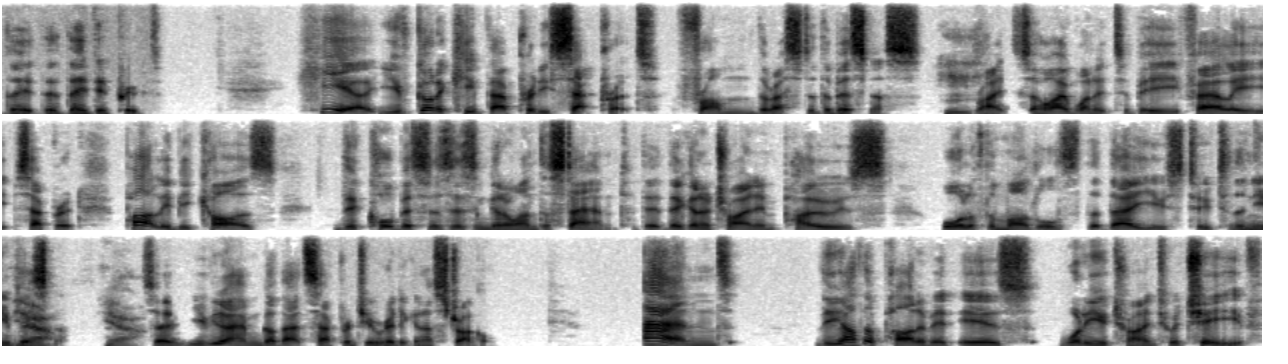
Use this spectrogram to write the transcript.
they, they did previously. Here, you've got to keep that pretty separate from the rest of the business, hmm. right? So I want it to be fairly separate, partly because the core business isn't going to understand. They're, they're going to try and impose all of the models that they're used to to the new business. Yeah. yeah. So if you haven't got that separate, you're really going to struggle. And the other part of it is what are you trying to achieve?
